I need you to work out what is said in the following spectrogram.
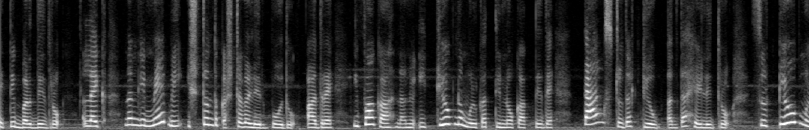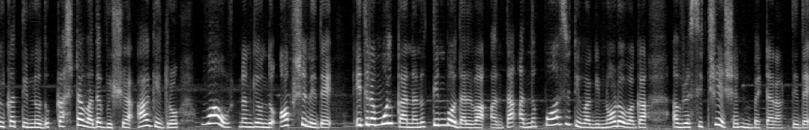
ರೀತಿ ಬರೆದಿದ್ರು. ಲೈಕ್ ನನಗೆ ಮೇ ಬಿ ಇಷ್ಟೊಂದು ಕಷ್ಟಗಳಿರ್ಬೋದು, ಆದರೆ ಇವಾಗ ನಾನು ಈ ಟ್ಯೂಬ್ನ ಮೂಲಕ ತಿನ್ನೋಕ್ಕಾಗ್ತಿದೆ ಥ್ಯಾಂಕ್ಸ್ ಟು ದ ಟ್ಯೂಬ್ ಅಂತ ಹೇಳಿದರು. ಸೊ ಟ್ಯೂಬ್ ಮೂಲಕ ತಿನ್ನೋದು ಕಷ್ಟವಾದ ವಿಷಯ ಆಗಿದ್ರು. ವಾವ್ ನನಗೆ ಒಂದು ಆಪ್ಷನ್ ಇದೆ. ಇದರ ಮೂಲಕ ನಾನು ತಿನ್ಬೋದಲ್ವಾ ಅಂತ ಅದನ್ನ ಪಾಸಿಟಿವ್ ಆಗಿ ನೋಡೋವಾಗ ಅವರ ಸಿಚುಯೇಷನ್ ಬೆಟರ್ ಆಗ್ತಿದೆ.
